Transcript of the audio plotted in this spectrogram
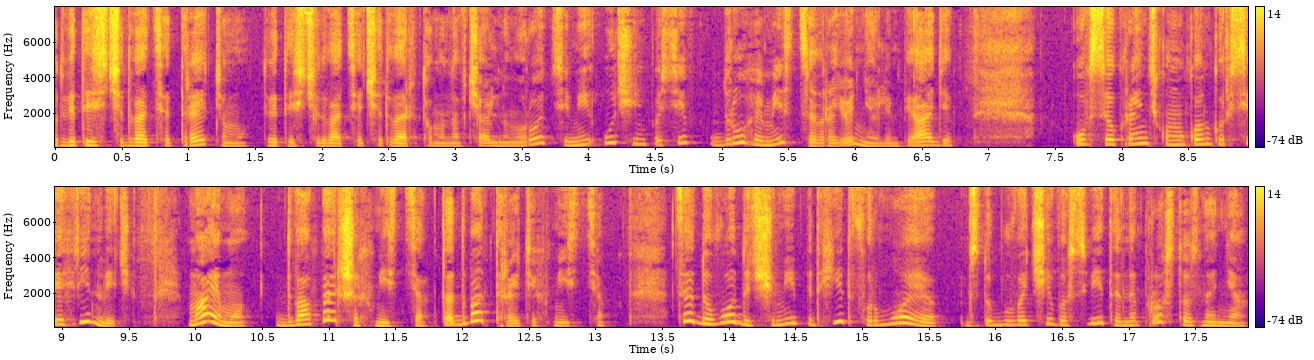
У 2023-2024 навчальному році мій учень посів друге місце в районній олімпіаді. У всеукраїнському конкурсі Грінвіч маємо два перших місця та два третіх місця. Це доводить, що мій підхід формує в здобувачів освіти не просто знання,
